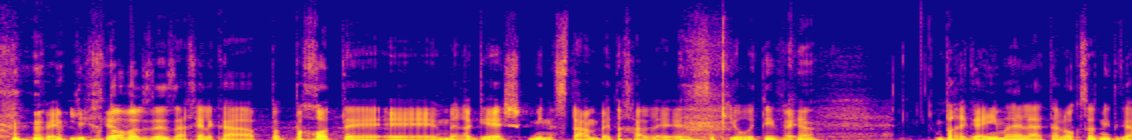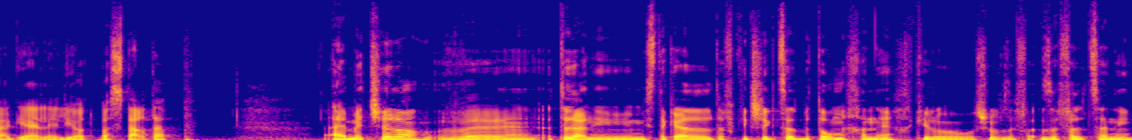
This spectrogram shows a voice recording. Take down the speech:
ולכתוב כן. על זה, זה החלק הפחות אה, אה, מרגש, מן הסתם, בטח על security. כן. ברגעים האלה אתה לא קצת מתגעגע ללהיות בסטארט-אפ? האמת שלא, ואתה יודע, אני מסתכל על התפקיד שלי קצת בתור מחנך, כאילו, שוב, זה, זה פלצני,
